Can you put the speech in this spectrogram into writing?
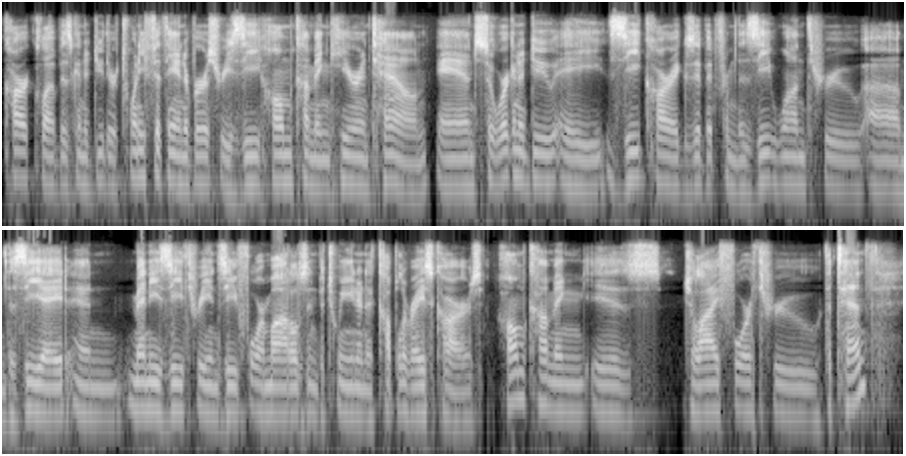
Car Club is going to do their 25th anniversary Z Homecoming here in town, and so we're going to do a Z car exhibit from the Z1 through um, the Z8 and many Z3 and Z4 models in between, and a couple of race cars. Homecoming is July 4th through the 10th uh,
